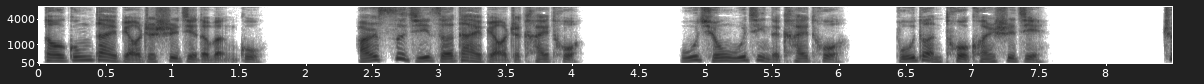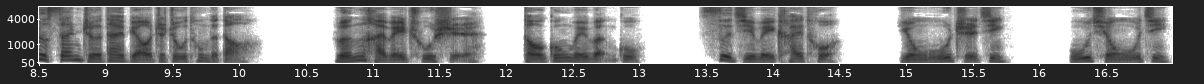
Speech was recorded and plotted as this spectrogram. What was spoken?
道宫代表着世界的稳固，而四极则代表着开拓，无穷无尽的开拓，不断拓宽世界。这三者代表着周通的道。轮海为初始，道宫为稳固，四级为开拓，永无止境，无穷无尽。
